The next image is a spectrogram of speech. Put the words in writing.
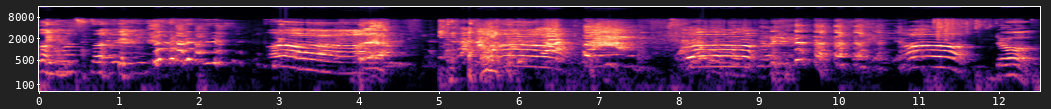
My stomach. Ah. Ah. dog.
